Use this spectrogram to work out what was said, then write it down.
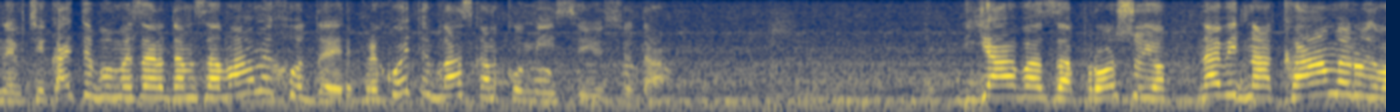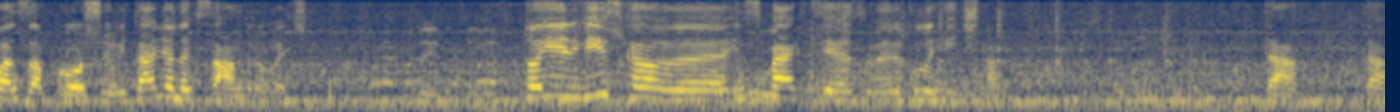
не втікайте, бо ми зараз будемо за вами ходити. Приходьте, будь ласка, на комісію сюди. Я вас запрошую, навіть на камеру вас запрошую, Віталій Олександрович. То є Львівська е, інспекція екологічна. Так, так.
